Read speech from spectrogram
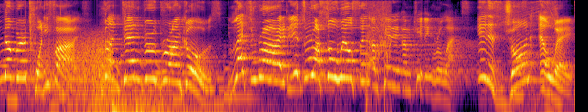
Number 25, the Denver Broncos. Let's ride! It's Russell Wilson! I'm kidding, I'm kidding, relax. It is John Elway.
